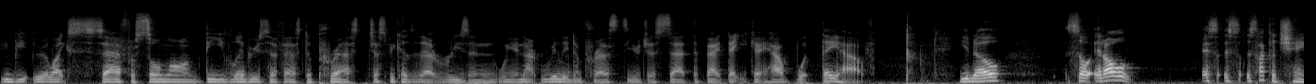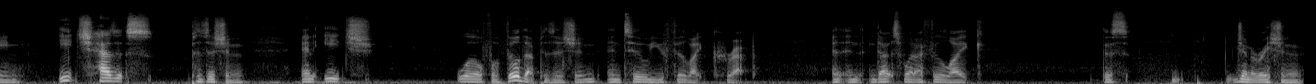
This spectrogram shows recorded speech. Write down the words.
you be, you're like sad for so long. Then you label yourself as depressed just because of that reason. When you're not really depressed you're just sad. The fact that you can't have what they have. You know? So it all it's, it's, it's like a chain. Each has its position and each will fulfill that position until you feel like crap and, and that's what i feel like this generation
